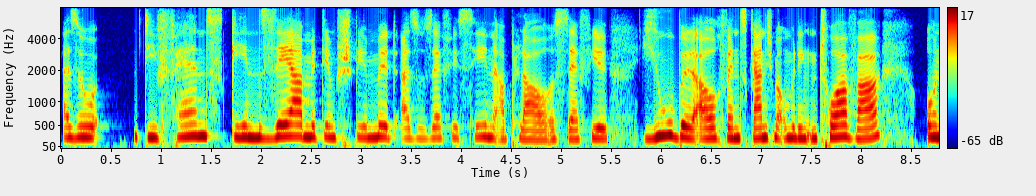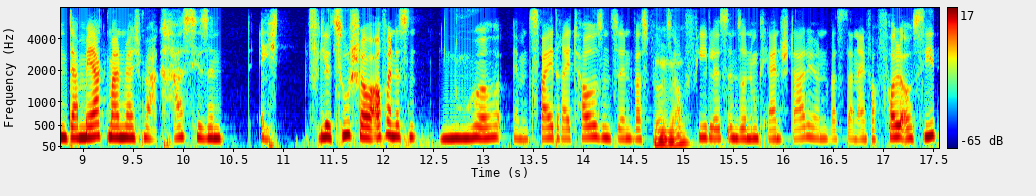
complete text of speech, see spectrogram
also die Fans gehen sehr mit dem Spiel mit, also sehr viel Szenenapplaus, sehr viel Jubel auch, wenn es gar nicht mal unbedingt ein Tor war. Und da merkt man manchmal, krass, hier sind echt viele Zuschauer, auch wenn es nur ähm, 2.000, 3.000 sind, was für uns Mhm. auch viel ist in so einem kleinen Stadion, was dann einfach voll aussieht,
